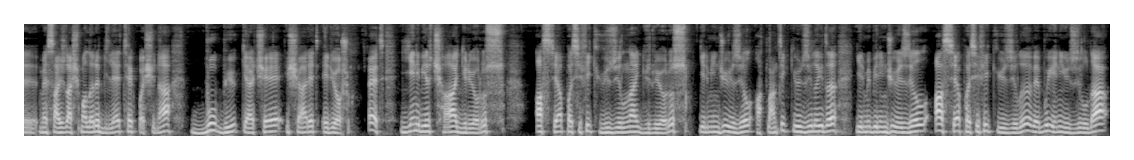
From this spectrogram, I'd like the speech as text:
e, mesajlaşmaları bile tek başına bu büyük gerçeğe işaret ediyor. Evet, yeni bir çağa giriyoruz. Asya Pasifik yüzyılına giriyoruz. 20. yüzyıl Atlantik yüzyılıydı. 21. yüzyıl Asya Pasifik yüzyılı ve bu yeni yüzyılda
